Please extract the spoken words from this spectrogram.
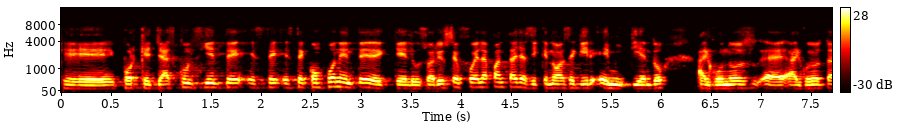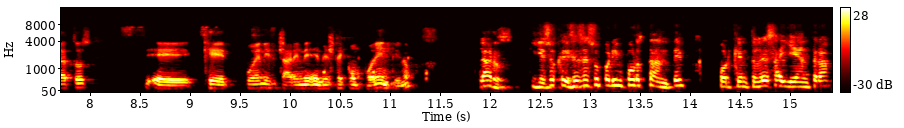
que, porque ya es consciente este, este componente de que el usuario se fue de la pantalla, así que no va a seguir emitiendo algunos, eh, algunos datos eh, que pueden estar en, en este componente, ¿no? Claro, y eso que dices es súper importante porque entonces ahí entra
